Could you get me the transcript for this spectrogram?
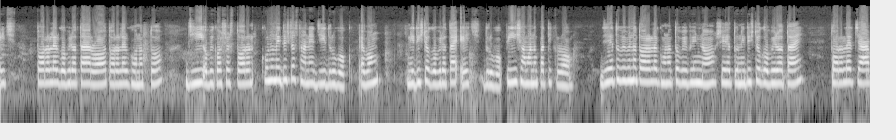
এইচ তরলের গভীরতা র তরলের ঘনত্ব জি অভিকর্ষ ত্বরণ, কোনো নির্দিষ্ট স্থানে জি ধ্রুবক এবং নির্দিষ্ট গভীরতায় এইচ ধ্রুবক। পি সমানুপাতিক র যেহেতু বিভিন্ন তরলের ঘনত্ব বিভিন্ন, সেহেতু নির্দিষ্ট গভীরতায় তরলের চাপ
